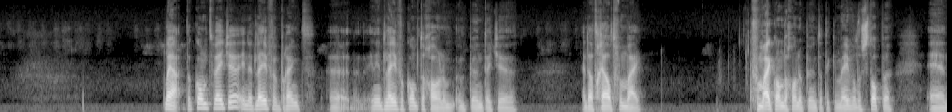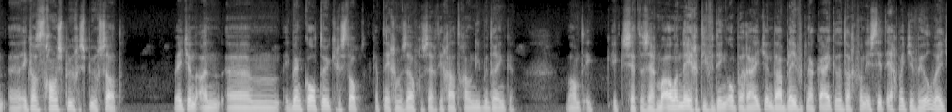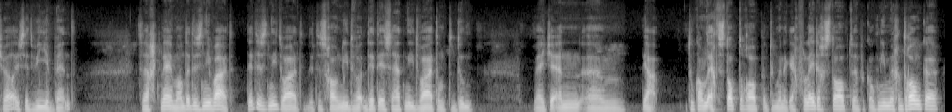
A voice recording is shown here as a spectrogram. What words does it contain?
Maar ja, dat komt, weet je, in het leven brengt uh, in het leven komt er gewoon een, punt dat je. En dat geldt voor mij. Voor mij kwam er gewoon een punt dat ik ermee wilde stoppen. En uh, ik was het gewoon spuug en spuug zat. Weet je, en, um, ik ben cold turkey gestopt. Ik heb tegen mezelf gezegd, je gaat gewoon niet meer drinken. Want ik, ik zette zeg maar alle negatieve dingen op een rijtje. En daar bleef ik naar kijken. Toen dacht ik van, is dit echt wat je wil, weet je wel? Is dit wie je bent? Toen dacht ik, nee man, dit is niet waard dit is niet waard. Dit is gewoon niet, dit is het niet waard om te doen. Weet je, en um, ja, toen kwam de echte stop erop. En toen ben ik echt volledig gestopt. Toen heb ik ook niet meer gedronken.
